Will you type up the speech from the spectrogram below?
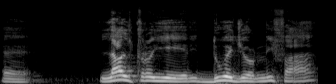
eh, l'altro ieri, due giorni fa,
